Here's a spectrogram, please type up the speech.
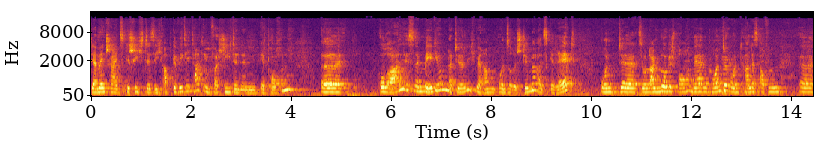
der Menschheitsgeschichte sich abgewickelt hat in verschiedenen Epochen. Äh, oral ist ein Medium natürlich, wir haben unsere Stimme als Gerät und äh, solange nur gesprochen werden konnte und alles auf einem äh,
